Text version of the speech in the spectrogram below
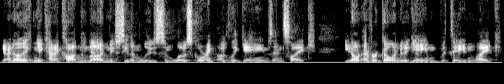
You know, I know they can get kind of caught in the mud, and we've seen them lose some low scoring, ugly games, and it's like you don't ever go into a game with Dayton like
